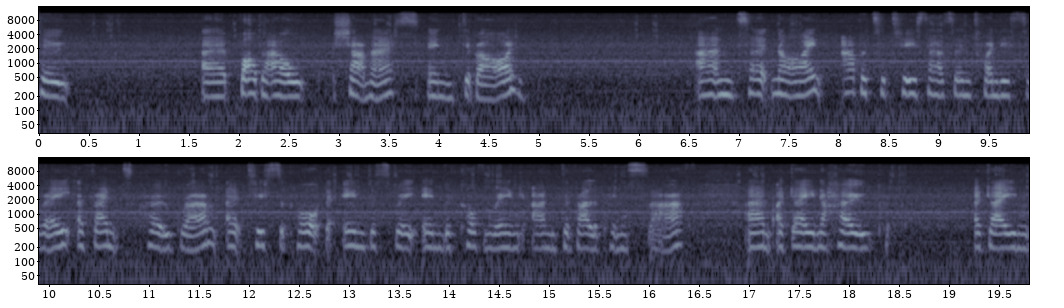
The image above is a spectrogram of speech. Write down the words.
to uh, Bob Al Shamas in Dubai. And uh, 9 ABTA 2023 events programme uh, to support the industry in recovering and developing staff. Um, again I hope again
